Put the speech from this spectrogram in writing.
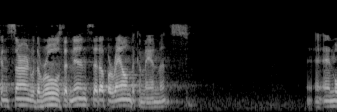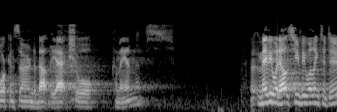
concerned with the rules that men set up around the commandments and more concerned about the actual commandments. Maybe what else you'd be willing to do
